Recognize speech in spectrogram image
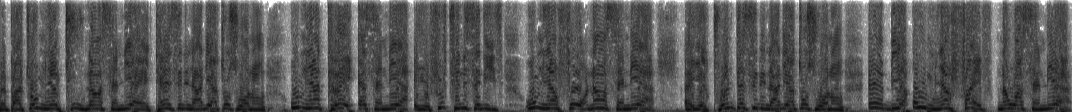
mɛpatwa womia 2 na asɛnde a ɛyɛ 10 cd na wode ato soɔ no womia 3 ɛsɛnde a ɛyɛ 15 cities womia 4 na wasɛnde a ɛyɛ 20 cd na wode ato soɔ no ebia womia 5 na wasɛnde a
